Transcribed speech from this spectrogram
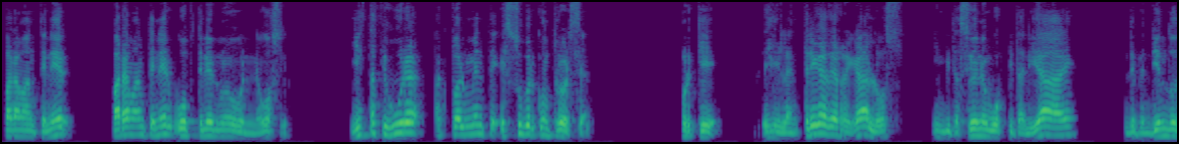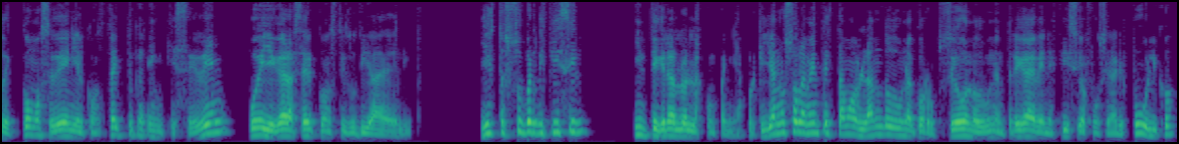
para mantener, para mantener u obtener nuevos negocios. Y esta figura actualmente es súper controversial, porque eh, la entrega de regalos, invitaciones u hospitalidades dependiendo de cómo se den y el contexto en que se den, puede llegar a ser constitutiva de delito. Y esto es súper difícil integrarlo en las compañías, porque ya no solamente estamos hablando de una corrupción o de una entrega de beneficios a funcionarios públicos,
